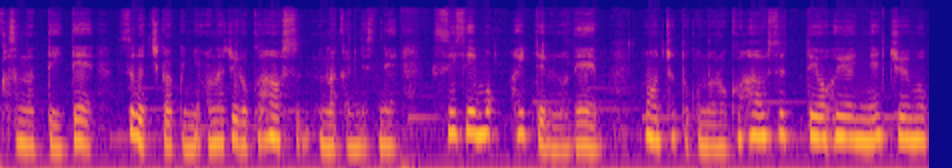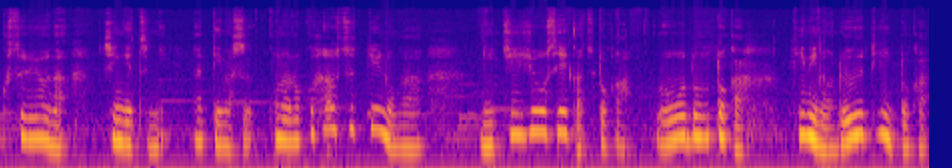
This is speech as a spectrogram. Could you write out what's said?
重なっていてすぐ近くに同じロックハウスの中にですね水星も入ってるのでもうちょっとこのロックハウスっていうお部屋にね注目するような新月になっています。このロックハウスっていうのが日常生活とか労働とか日々のルーティンとか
